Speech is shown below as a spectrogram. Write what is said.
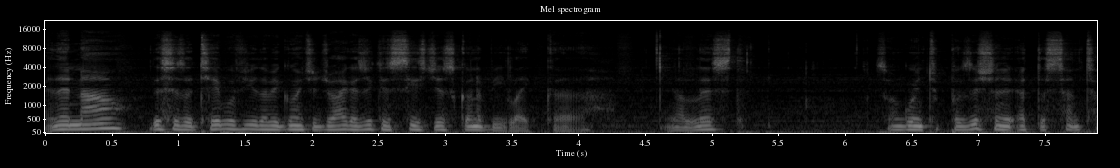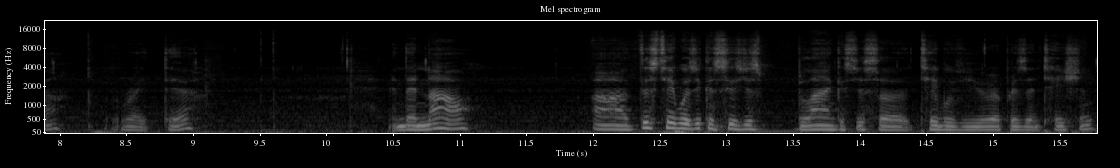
and then now this is a table view that we're going to drag. As you can see, it's just going to be like uh, a list. So I'm going to position it at the center right there. And then now uh, this table, as you can see, is just blank. It's just a table view representation.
